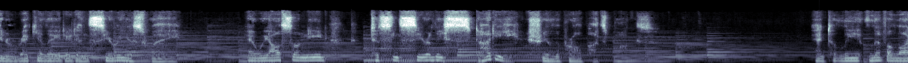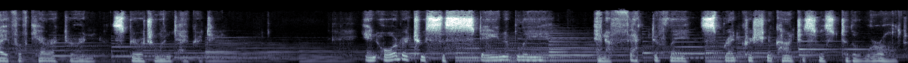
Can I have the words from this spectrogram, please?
in a regulated and serious way. And we also need to sincerely study Srila Prabhupada's books and to live a life of character and spiritual integrity. In order to sustainably and effectively spread Krishna consciousness to the world,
